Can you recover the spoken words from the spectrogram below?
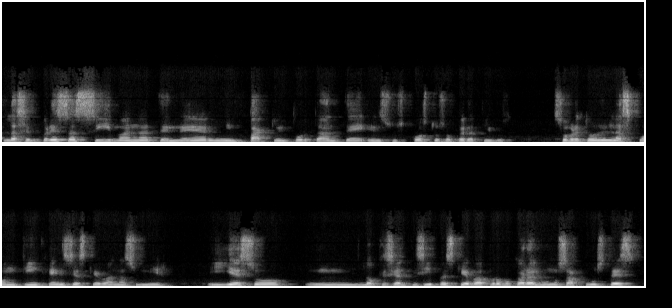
las empresas sí van a tener un impacto importante en sus costos operativos, sobre todo en las contingencias que van a asumir y eso mm, lo que se anticipa es que va a provocar algunos ajustes.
